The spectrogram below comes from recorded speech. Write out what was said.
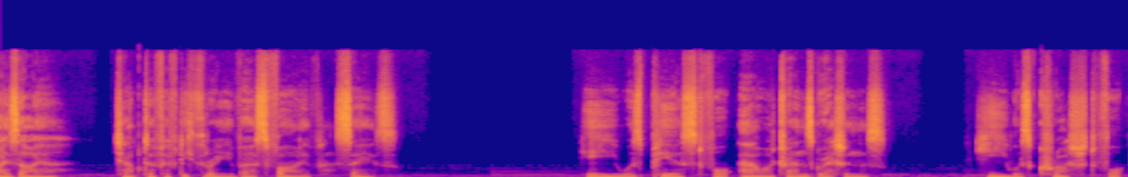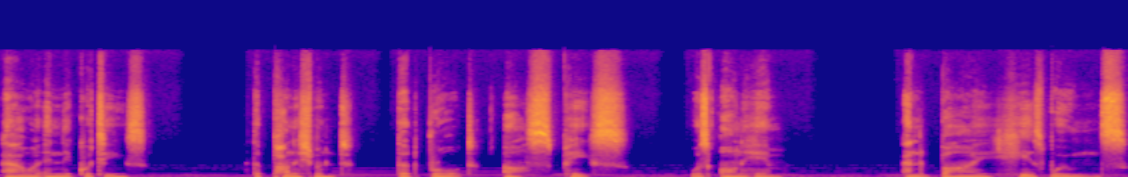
Isaiah chapter 53, verse 5 says, he was pierced for our transgressions, He was crushed for our iniquities. The punishment that brought us peace was on Him, and by His wounds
